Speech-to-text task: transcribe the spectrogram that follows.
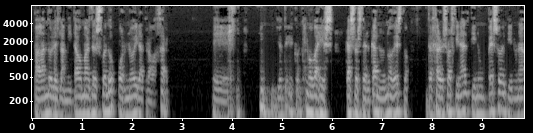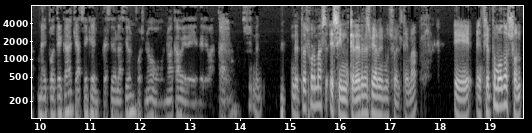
pagándoles la mitad o más del sueldo por no ir a trabajar. Eh, yo tengo varios casos cercanos, ¿no? De esto. Entonces, claro, eso al final tiene un peso y tiene una, una hipoteca que hace que el precio de la acción pues no, no acabe de, de levantar, ¿no? De todas formas, eh, sin querer desviarme mucho del tema, eh, en cierto modo, son,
